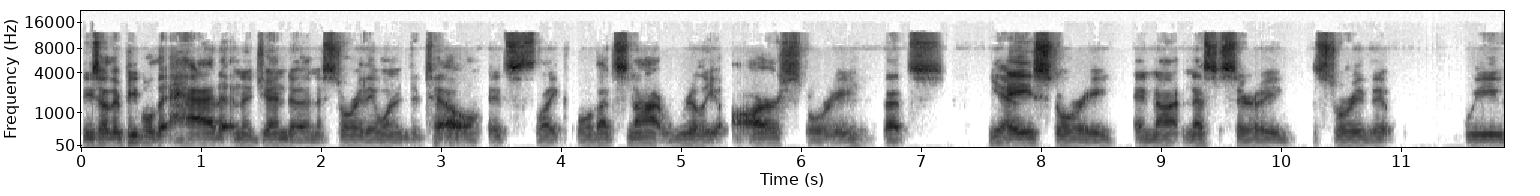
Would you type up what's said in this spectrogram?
these other people that had an agenda and a story they wanted to tell it's like well that's not really our story. That's yeah. a story and not necessarily the story that we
